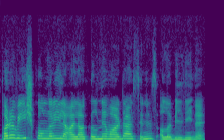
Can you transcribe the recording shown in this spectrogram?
Para ve iş konularıyla alakalı ne var derseniz alabildiğine.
